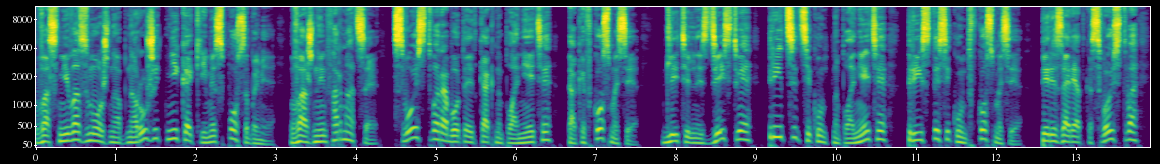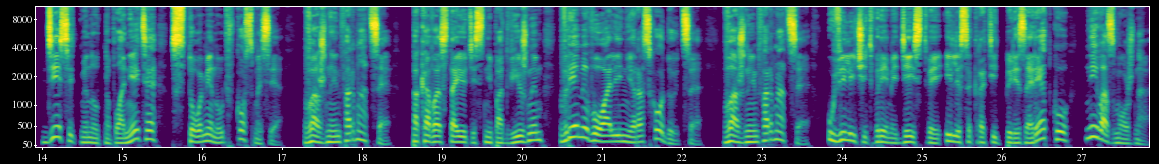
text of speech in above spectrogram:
Вас невозможно обнаружить никакими способами. Важная информация. Свойство работает как на планете, так и в космосе. Длительность действия – 30 секунд на планете, 300 секунд в космосе перезарядка свойства 10 минут на планете, 100 минут в космосе. Важная информация. Пока вы остаетесь неподвижным, время вуали не расходуется. Важная информация. Увеличить время действия или сократить перезарядку невозможно.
